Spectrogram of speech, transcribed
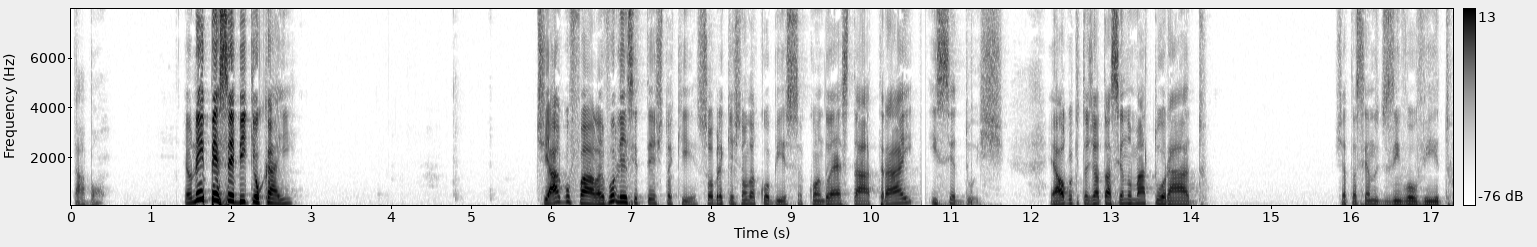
Tá bom. Eu nem percebi que eu caí. Tiago fala, eu vou ler esse texto aqui, sobre a questão da cobiça, quando esta atrai e seduz. É algo que já está sendo maturado, já está sendo desenvolvido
